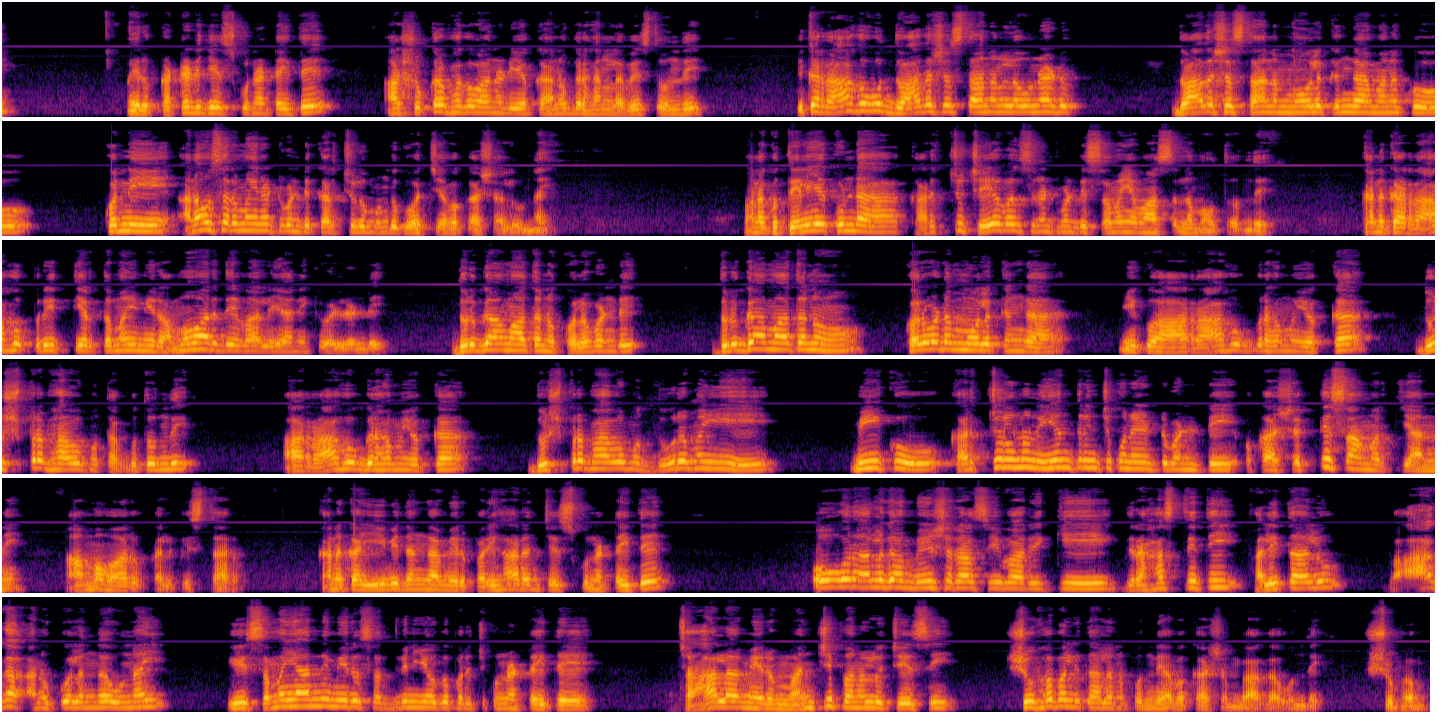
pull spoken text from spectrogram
మీరు కట్టడి చేసుకున్నట్టయితే ఆ శుక్ర భగవానుడి యొక్క అనుగ్రహం లభిస్తుంది. ఇక రాహువు ద్వాదశ స్థానంలో ఉన్నాడు. ద్వాదశ స్థానం మూలకంగా మనకు కొన్ని అనవసరమైనటువంటి ఖర్చులు ముందుకు వచ్చే అవకాశాలు ఉన్నాయి. మనకు తెలియకుండా ఖర్చు చేయవలసినటువంటి సమయం ఆసన్నం అవుతుంది కనుక రాహు ప్రీత్యర్థమై మీరు అమ్మవారి దేవాలయానికి వెళ్ళండి. దుర్గామాతను కొలవండి. దుర్గామాతను కొలవడం మూలకంగా మీకు ఆ రాహుగ్రహము యొక్క దుష్ప్రభావము తగ్గుతుంది. ఆ రాహుగ్రహం యొక్క దుష్ప్రభావము దూరమయ్యి మీకు ఖర్చులను నియంత్రించుకునేటువంటి ఒక శక్తి సామర్థ్యాన్ని అమ్మవారు కల్పిస్తారు. కనుక ఈ విధంగా మీరు పరిహారం చేసుకున్నట్టయితే ఓవరాల్గా మేషరాశి వారికి గ్రహస్థితి ఫలితాలు బాగా అనుకూలంగా ఉన్నాయి. ఈ సమయాన్ని మీరు సద్వినియోగపరుచుకున్నట్టయితే చాలా మీరు మంచి పనులు చేసి శుభ ఫలితాలను పొందే అవకాశం బాగా ఉంది. శుభం.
